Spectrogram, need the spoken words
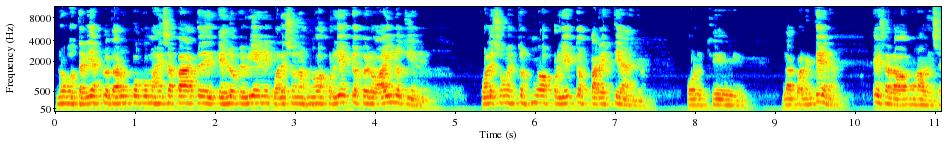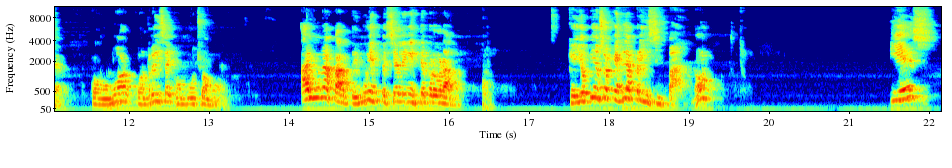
nos gustaría explotar un poco más esa parte de qué es lo que viene, cuáles son los nuevos proyectos, pero ahí lo tienen. ¿Cuáles son estos nuevos proyectos para este año? Porque la cuarentena, esa la vamos a vencer. Con humor, con risa y con mucho amor. Hay una parte muy especial en este programa que yo pienso que es la principal, ¿no? Y es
